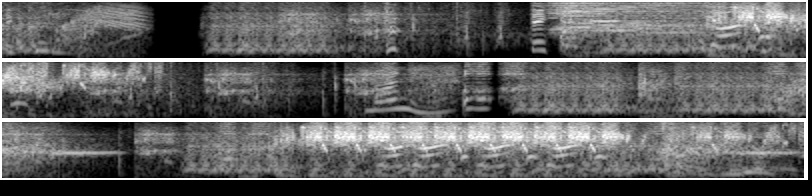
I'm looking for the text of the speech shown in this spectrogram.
めくるできた何？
